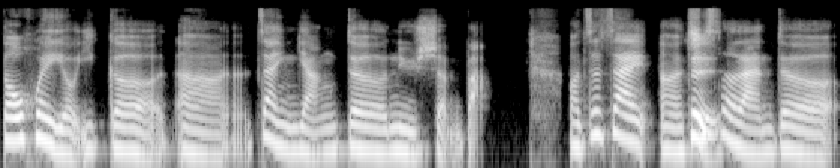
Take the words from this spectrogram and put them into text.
都会有一个呃赞扬的女神吧？哦，这在呃七色兰的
